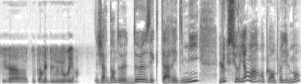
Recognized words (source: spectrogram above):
qui va nous permettre de nous nourrir jardin de 2 hectares et demi, luxuriant, hein, on peut employer le mot?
